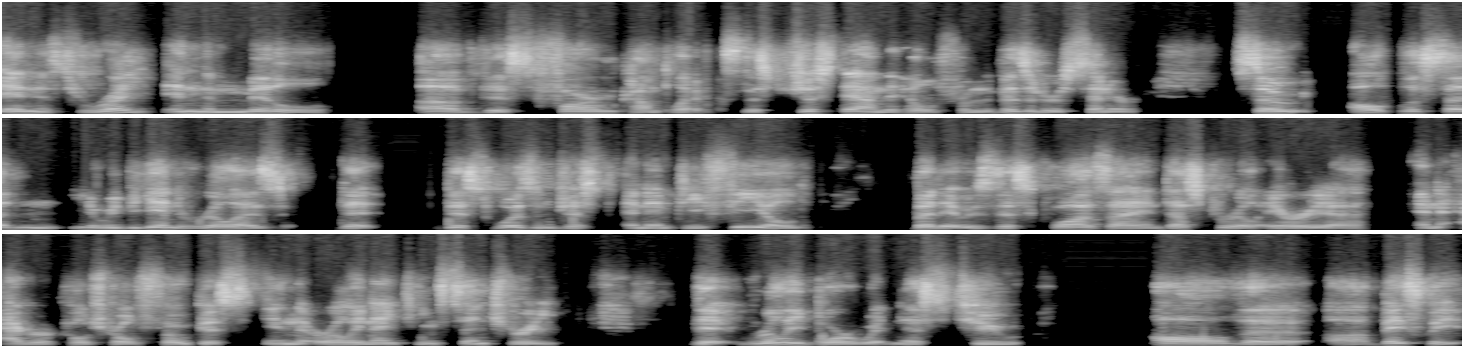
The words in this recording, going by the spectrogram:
And it's right in the middle of this farm complex that's just down the hill from the visitor center. So all of a sudden, you know, we began to realize that this wasn't just an empty field, but it was this quasi-industrial area and agricultural focus in the early 19th century that really bore witness to all the uh, basically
